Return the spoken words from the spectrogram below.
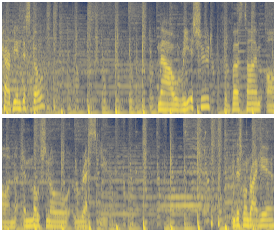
Caribbean disco. Now reissued for the first time on Emotional Rescue. And this one right here,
